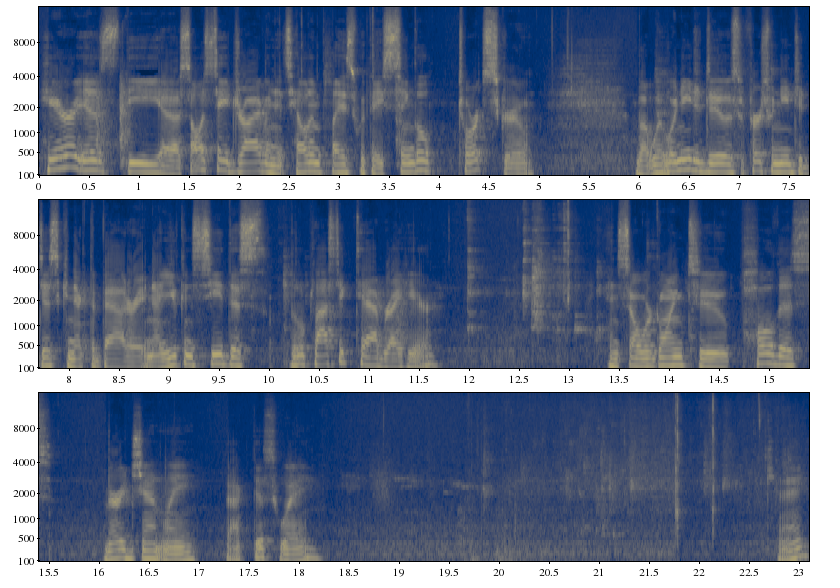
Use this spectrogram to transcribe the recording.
here is the uh, solid state drive and it's held in place with a single Torx screw. But what we need to do is first we need to disconnect the battery. Now you can see this little plastic tab right here. And so we're going to pull this very gently back this way Okay,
